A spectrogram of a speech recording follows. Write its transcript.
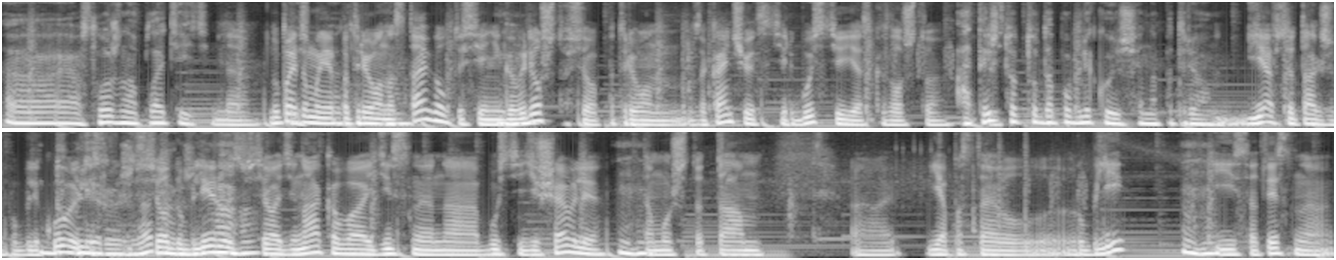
э, сложно оплатить. Да. Ну, поэтому есть, я Patreon да. оставил, то есть я не mm-hmm. говорил, что все, Patreon заканчивается, теперь Boosty, я сказал, что... А ты что туда публикуешь на Patreon? Я все так же публикую. Дублируешь, да? Все дублируется, ага. все одинаково. Единственное, на Boosty дешевле, mm-hmm. потому что там я поставил рубли, угу. и, соответственно,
